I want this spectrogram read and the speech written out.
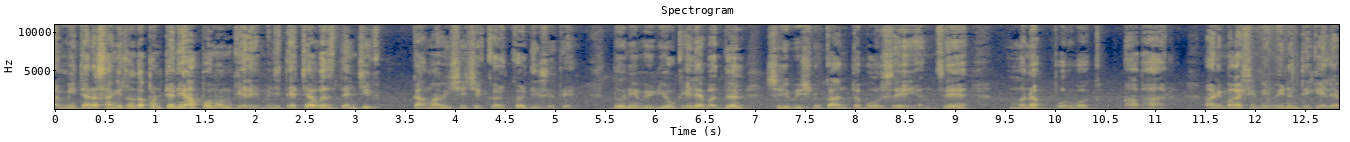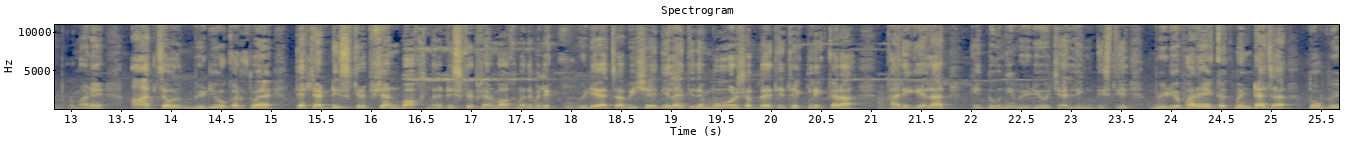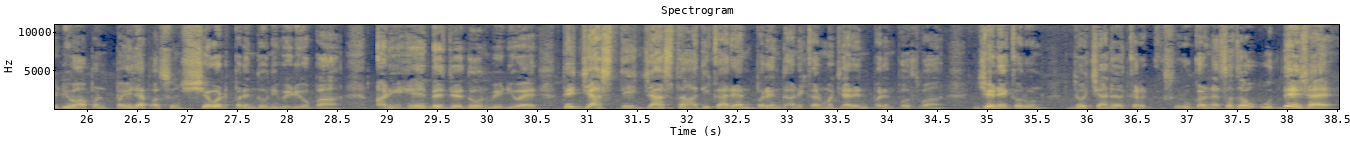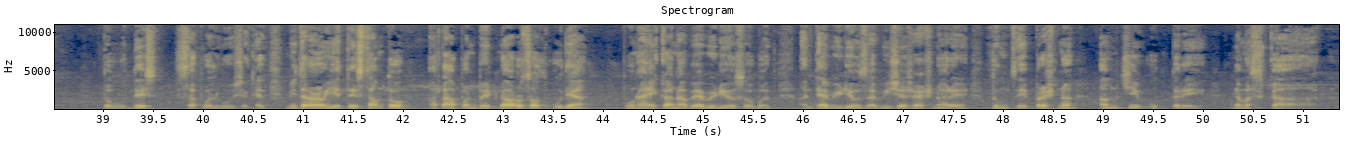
मी त्यांना सांगितलं होतं पण त्यांनी आपणहून केले. म्हणजे त्याच्यावरच त्यांची कामाविषयीची कळकळ दिसते दोन्ही व्हिडिओ केल्याबद्दल श्री विष्णुकांत बोरसे यांचे मनपूर्वक आभार. आणि मगाशी मी विनंती केल्याप्रमाणे आज जो व्हिडिओ करतो आहे त्याच्या डिस्क्रिप्शन बॉक्समध्ये डिस्क्रिप्शन बॉक्समध्ये म्हणजे व्हिडिओचा विषय दिला आहे तिथे मोर शब्द आहे तिथे क्लिक करा. खाली गेलात की दोन्ही व्हिडिओच्या लिंक दिसतील. व्हिडिओ फार एकच मिनटाचा. तो व्हिडिओ आपण पहिल्यापासून शेवटपर्यंत दोन्ही व्हिडिओ पहा. आणि हे जे दोन व्हिडिओ आहेत ते जास्तीत जास्त अधिकाऱ्यांपर्यंत आणि कर्मचाऱ्यांपर्यंत पोचवा जेणेकरून जो चॅनल कर सुरू करण्याचा जो उद्देश आहे तो उद्देश सफल होऊ शकेल. मित्रांनो येथेच थांबतो. आता आपण भेटणारच आहोत उद्या पुन्हा एका नव्या व्हिडिओसोबत. आणि त्या व्हिडिओचा विशेष असणार आहे तुमचे प्रश्न आमची उत्तरे. नमस्कार.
